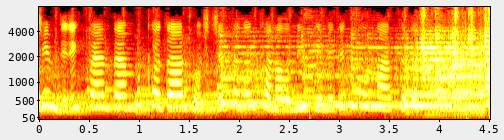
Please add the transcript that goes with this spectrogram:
Şimdilik benden bu kadar. Hoşçakalın. Kanalımı izlemede kalın arkadaşlar.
